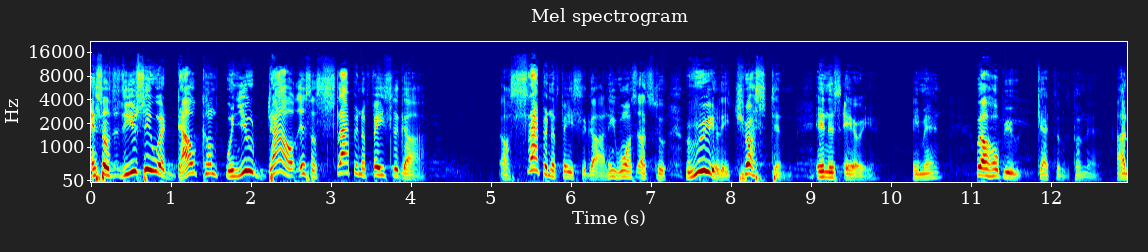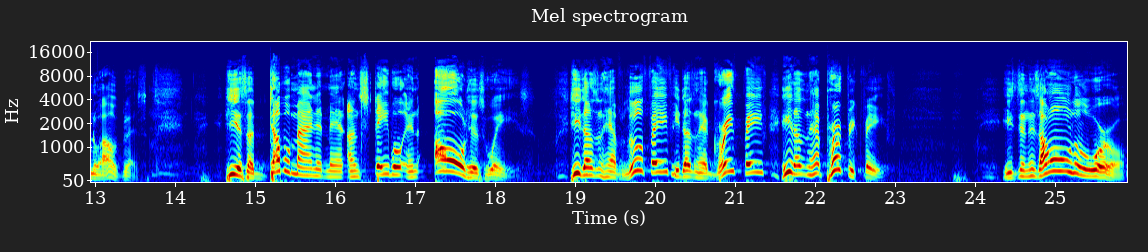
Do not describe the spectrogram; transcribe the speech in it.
And so, do you see where doubt comes? When you doubt, it's a slap in the face to God. A slap in the face to God. He wants us to really trust Him in this area. Amen. Well, I hope you get them from there. I know I was blessed. He is a double minded man, unstable in all his ways. He doesn't have little faith, he doesn't have great faith, he doesn't have perfect faith. He's in his own little world,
